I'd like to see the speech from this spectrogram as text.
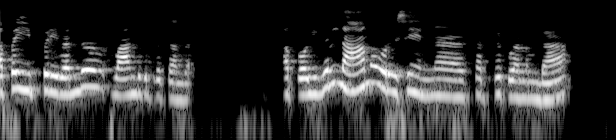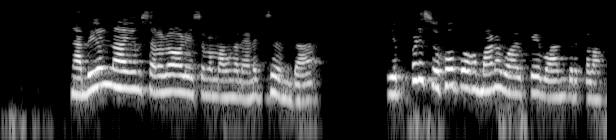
அப்போ இப்படி வந்து வாழ்ந்துக்கிட்டு இருக்காங்க. அப்போ இதில் நாம ஒரு விஷயம் என்ன கற்றுக்கொள்ளணும்டா? நபிகள் நாயம் சல்லா அவங்க நினச்சிருந்தா எப்படி சுகபோகமான வாழ்க்கையை வாழ்ந்திருக்கலாம்?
